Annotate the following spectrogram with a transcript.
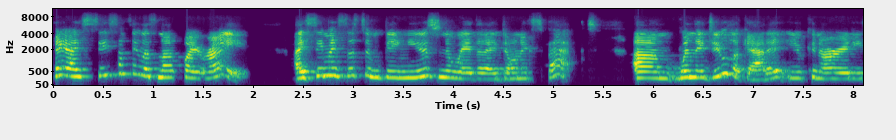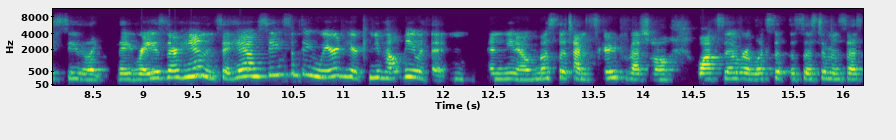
hey, I see something that's not quite right. I see my system being used in a way that I don't expect um, when they do look at it, you can already see like they raise their hand and say, "Hey, I'm seeing something weird here. Can you help me with it?" And, and you know, most of the time, the security professional walks over, looks at the system, and says,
